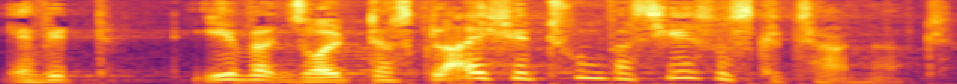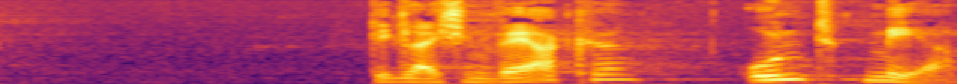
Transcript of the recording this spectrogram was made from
Er wird, ihr sollt das Gleiche tun, was Jesus getan hat. Die gleichen Werke und mehr.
